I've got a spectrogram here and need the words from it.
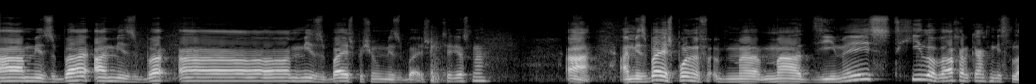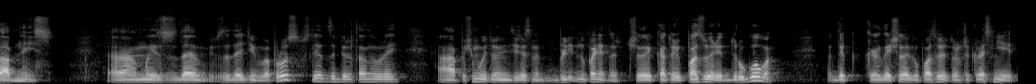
А мизба, а мизба, а мизбаешь, почему мизбаешь, интересно? А, а мизбаешь понов мадимейс тхила в ахарках мислабнейс. Э, мы зададим вопрос вслед за Бертанурой. А почему это интересно? Ну, понятно, человек, который позорит другого, да, когда человека позорит, он же краснеет.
